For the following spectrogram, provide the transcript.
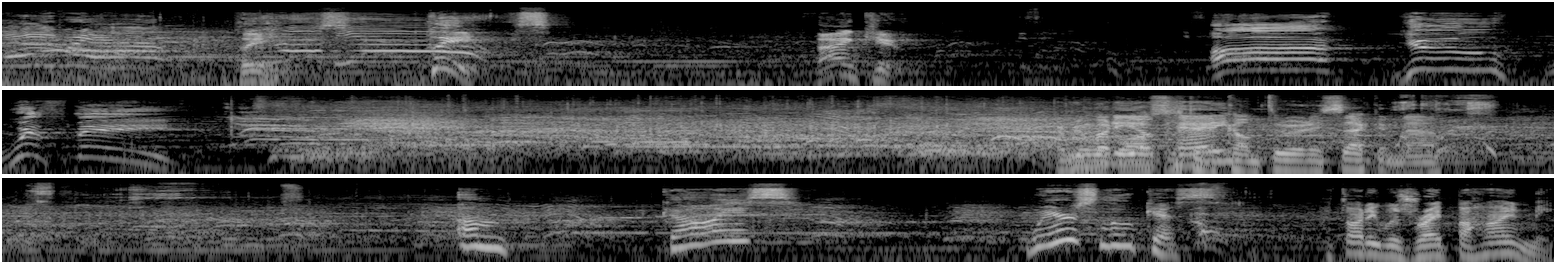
Gabriel. Please, please. Thank you. Everybody Boss is gonna come through any second now. Um, guys? Where's Lukas? I thought he was right behind me.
